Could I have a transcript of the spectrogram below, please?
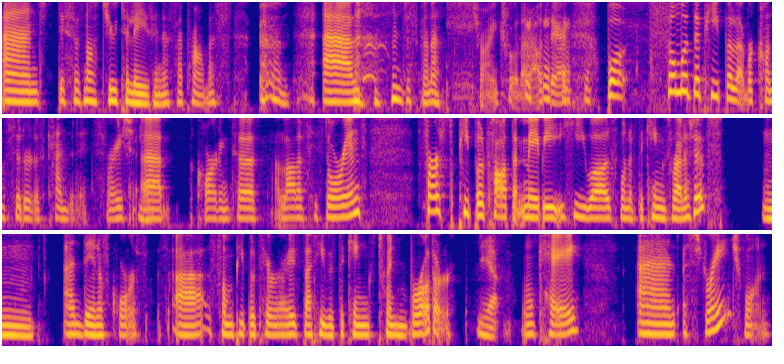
And this is not due to laziness, I promise. um, I'm just going to try and throw that out there. But some of the people that were considered as candidates, right, uh, according to a lot of historians, first people thought that maybe he was one of the king's relatives. And then, of course, uh, some people theorized that he was the king's twin brother. Yeah. Okay. And a strange one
